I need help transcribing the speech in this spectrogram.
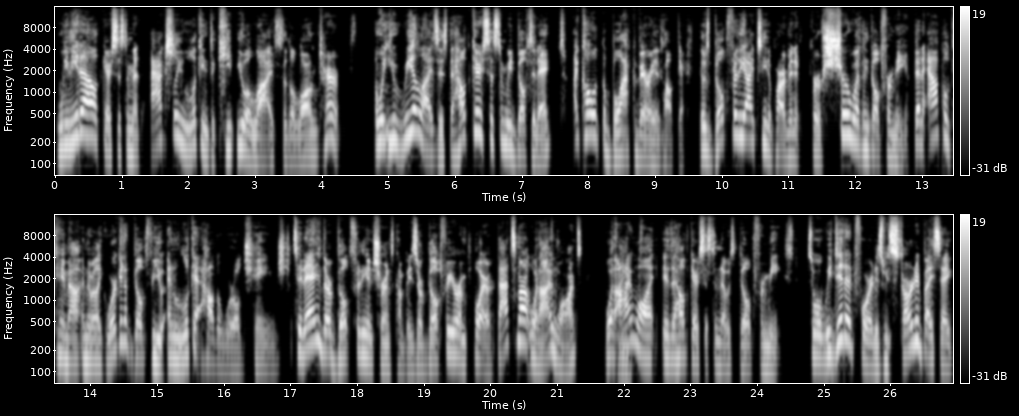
We need a healthcare system that's actually looking to keep you alive for the long term. And what you realize is the healthcare system we built today, I call it the BlackBerry of healthcare. It was built for the IT department. It for sure wasn't built for me. Then Apple came out and they were like, we're going to build for you and look at how the world changed. Today, they're built for the insurance companies. They're built for your employer. That's not what I want. What I mm. want is a healthcare system that was built for me. So what we did at Forward is we started by saying,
